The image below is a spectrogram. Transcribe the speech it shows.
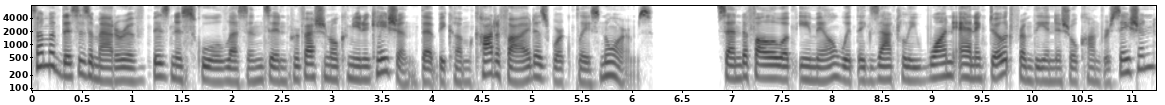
Some of this is a matter of business school lessons in professional communication that become codified as workplace norms. Send a follow up email with exactly one anecdote from the initial conversation,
